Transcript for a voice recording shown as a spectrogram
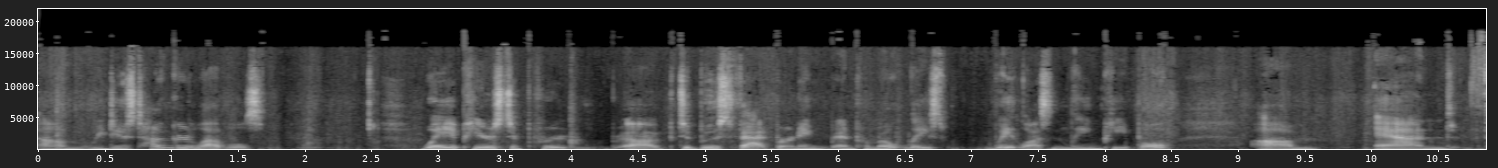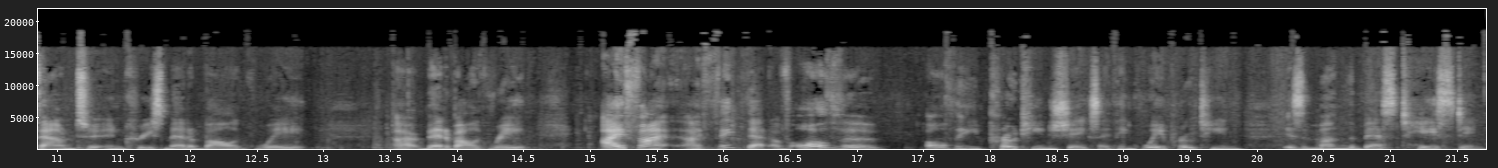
um, reduced hunger levels. Whey appears to pr- uh, to boost fat burning and promote lace, weight loss in lean people. Um, and found to increase metabolic weight, uh, metabolic rate. I find I think that of all the all the protein shakes, I think whey protein is among the best tasting.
